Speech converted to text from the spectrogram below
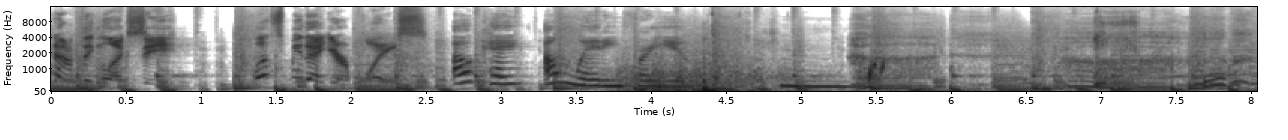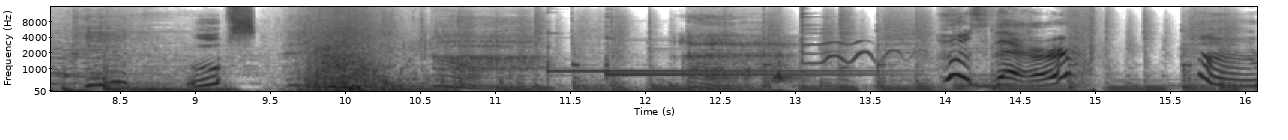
Nothing, Lexy. Let's meet at your place. Okay, I'm waiting for you. Oops. There? Hmm.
